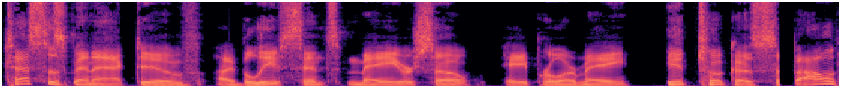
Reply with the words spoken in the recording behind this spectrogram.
Test has been active, I believe, since May or so, April or May. It took us about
